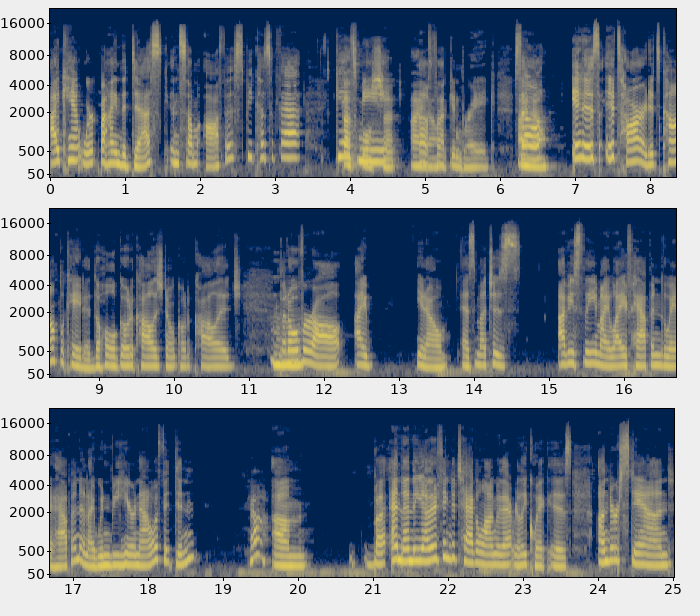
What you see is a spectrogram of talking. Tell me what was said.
I can't work behind the desk in some office because of that. Give That's me a know. fucking break. So it is it's hard. It's complicated. The whole go to college, don't go to college. But Mhm. overall, I you know, as much as obviously my life happened the way it happened and I wouldn't be here now if it didn't. Yeah. Um, but and then the other thing to tag along with that really quick is understand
